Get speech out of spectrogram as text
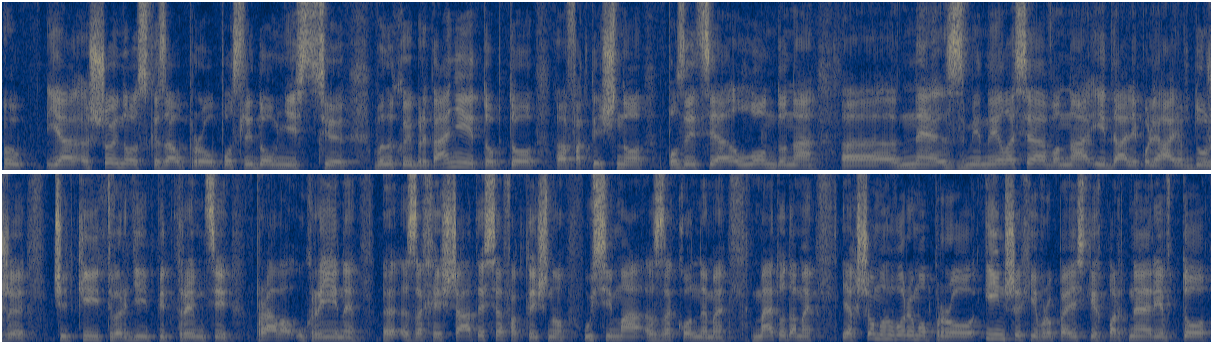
Ну, я щойно сказав про послідовність е, Великої Британії, тобто е, фактично позиція Лондона е, не змінилася. Вона і далі полягає в дуже чіткій твердій підтримці права України захищатися, фактично усіма законними методами. Якщо ми говоримо про інших європейських партнерів, то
